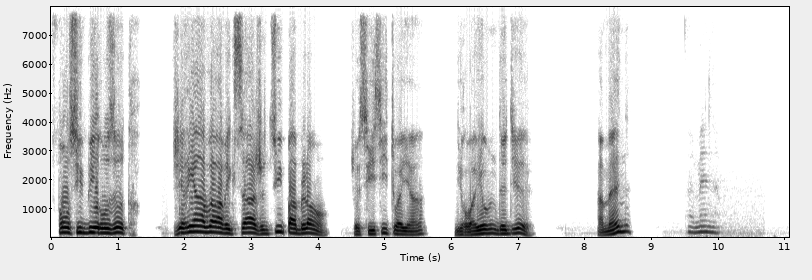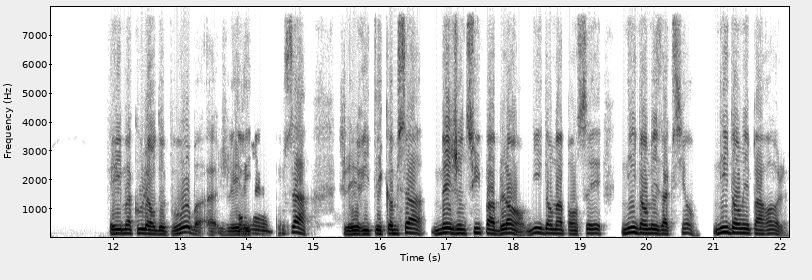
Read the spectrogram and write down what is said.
font subir aux autres. J'ai rien à voir avec ça, je ne suis pas blanc, je suis citoyen du royaume de Dieu. Amen. Amen. Et ma couleur de peau, bah, je l'ai hérité comme ça. Je l'ai hérité comme ça. Mais je ne suis pas blanc, ni dans ma pensée, ni dans mes actions, ni dans mes paroles.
